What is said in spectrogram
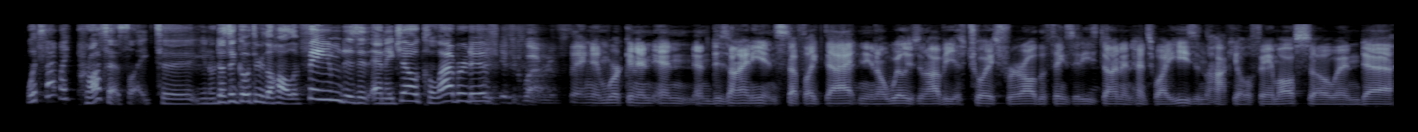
what's that like process like to, you know, does it go through the Hall of Fame? Is it NHL collaborative? It's a, it's a collaborative thing and working and, and, and designing it and stuff like that. And, you know, Willie's an obvious choice for all the things that he's done and hence why he's in the Hockey Hall of Fame also. And, uh,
